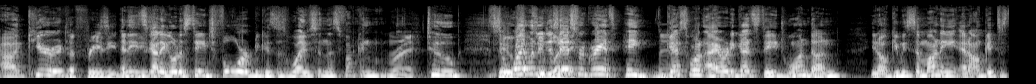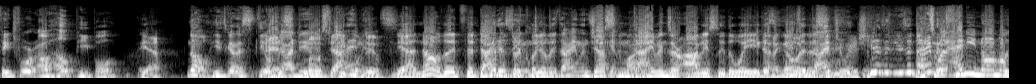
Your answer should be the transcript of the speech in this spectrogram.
uh, cured. The freezy And he's got to go to stage four because his wife's in this fucking Right. tube. So Tube- why wouldn't he just ask for grants? Hey, guess what? I already got stage one done. You know, give me some money and I'll get to stage four. I'll help people. Yeah. No, he's got to steal As goddamn most diamonds. people do. Yeah, no, the, the diamonds are clearly diamonds to Justin. Diamonds are obviously the way you gotta go in this diamond- situation. he doesn't use the That's what any normal,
